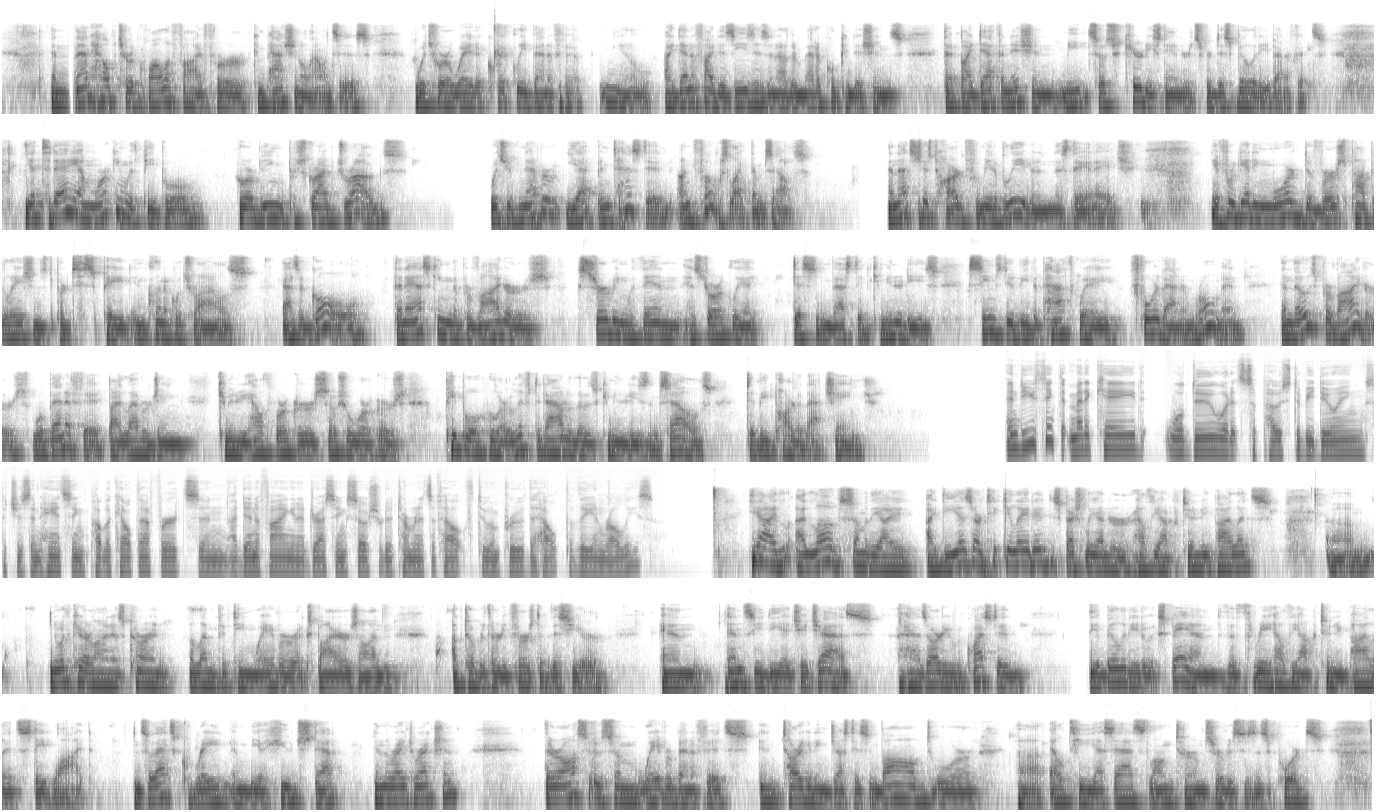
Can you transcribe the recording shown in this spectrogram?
and that helped her qualify for compassion allowances, which were a way to quickly benefit, you know, identify diseases and other medical conditions that by definition meet Social Security standards for disability benefits. Yet today I'm working with people who are being prescribed drugs which have never yet been tested on folks like themselves. And that's just hard for me to believe in this day and age. If we're getting more diverse populations to participate in clinical trials as a goal, then asking the providers serving within historically disinvested communities seems to be the pathway for that enrollment. And those providers will benefit by leveraging community health workers, social workers, people who are lifted out of those communities themselves to be part of that change. And do you think that Medicaid will do what it's supposed to be doing, such as enhancing public health efforts and identifying and addressing social determinants of health to improve the health of the enrollees? Yeah, I, I love some of the ideas articulated, especially under Healthy Opportunity Pilots. Um, North Carolina's current 1115 waiver expires on October 31st of this year, and NCDHHS has already requested the ability to expand the three Healthy Opportunity Pilots statewide. And so that's great and be a huge step in the right direction. There are also some waiver benefits in targeting justice involved or uh, LTSS, long term services and supports.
